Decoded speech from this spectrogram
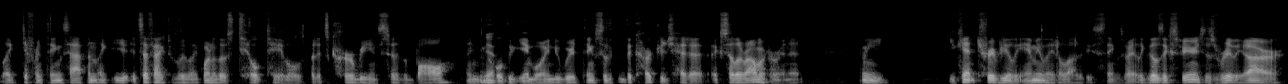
like different things happen. Like it's effectively like one of those tilt tables, but it's Kirby instead of the ball, and you Yeah. hold the Game Boy and do weird things. So the, the cartridge had an accelerometer in it. I mean, you can't trivially emulate a lot of these things, right? Like those experiences really are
